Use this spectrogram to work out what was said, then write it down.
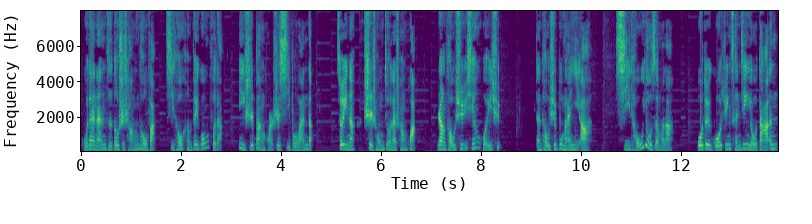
古代男子都是长头发，洗头很费功夫的，一时半会儿是洗不完的。所以呢，侍从就来传话，让头须先回去。但头须不满意啊，洗头又怎么了？我对国君曾经有大恩，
